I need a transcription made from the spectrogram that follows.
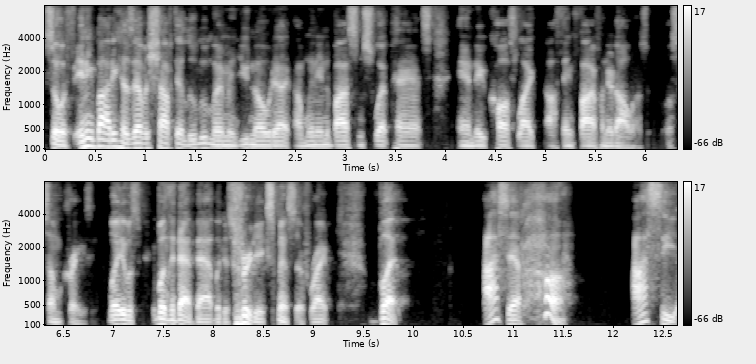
So if anybody has ever shopped at Lululemon, you know that I went in to buy some sweatpants and they cost like, I think $500 or something crazy. Well, it, was, it wasn't that bad, but it's pretty expensive, right? But I said, huh, I see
